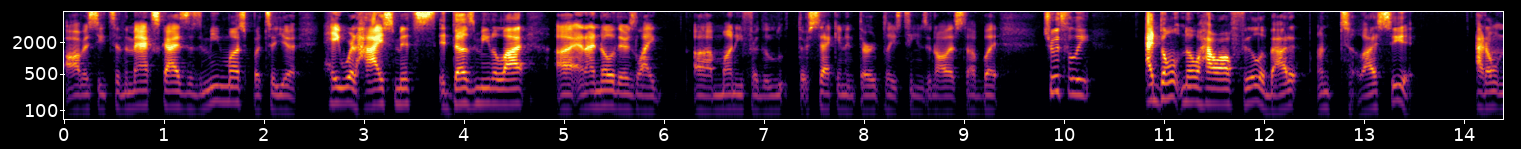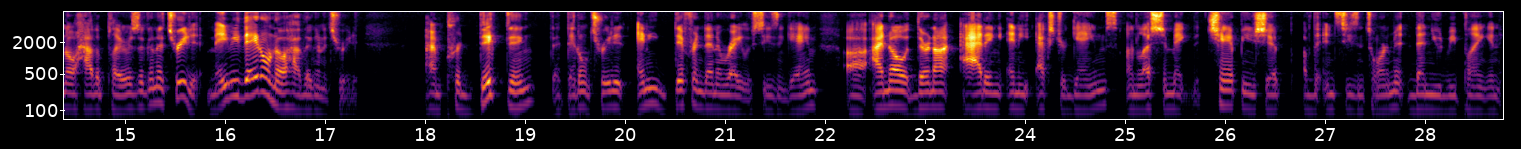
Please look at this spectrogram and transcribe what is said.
obviously to the max guys doesn't mean much, but to your Haywood Highsmiths, it does mean a lot. and I know there's like uh, money for the, the second and third place teams and all that stuff. But truthfully, I don't know how I'll feel about it until I see it. I don't know how the players are going to treat it. Maybe they don't know how they're going to treat it. I'm predicting that they don't treat it any different than a regular season game. Uh, I know they're not adding any extra games unless you make the championship of the in season tournament. Then you'd be playing an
